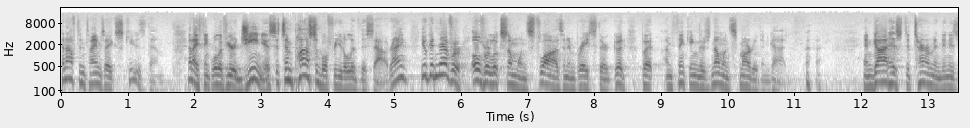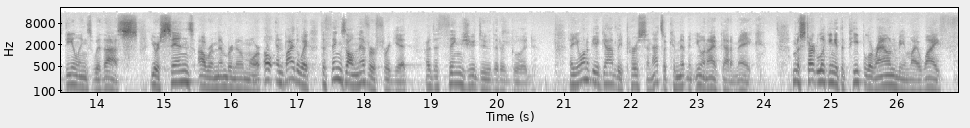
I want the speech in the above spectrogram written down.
And oftentimes I excuse them. And I think, well, if you're a genius, it's impossible for you to live this out, right? You could never overlook someone's flaws and embrace their good. But I'm thinking there's no one smarter than God. And God has determined in his dealings with us, your sins I'll remember no more. Oh, and by the way, the things I'll never forget are the things you do that are good. Now, you want to be a godly person. That's a commitment you and I have got to make. I'm going to start looking at the people around me my wife,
